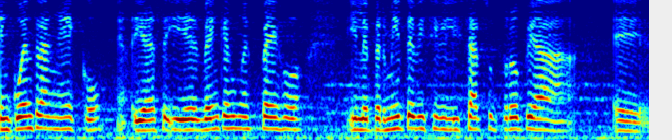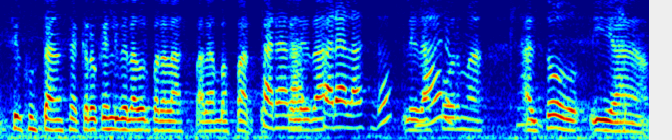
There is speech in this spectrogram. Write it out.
encuentran eco y, y, ven que es un espejo y le permite visibilizar su propia eh, circunstancia, creo que es liberador para las para ambas partes. Para, para las dos. Le da forma al todo y a,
